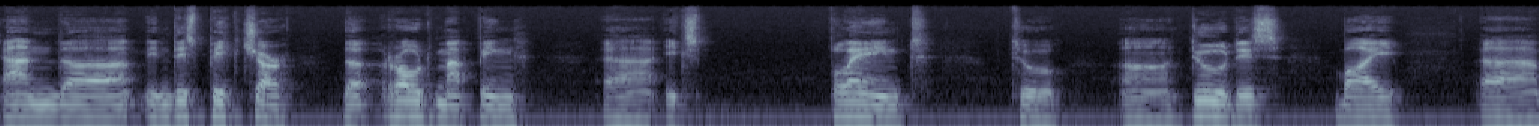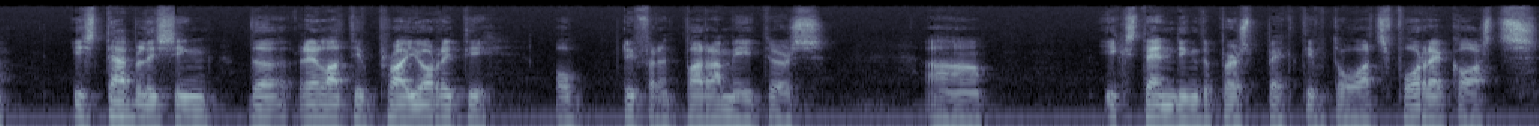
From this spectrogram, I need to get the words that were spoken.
And uh, in this picture, the road mapping uh, explained to uh, do this by uh, establishing the relative priority different parameters, uh, extending the perspective towards forecasts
